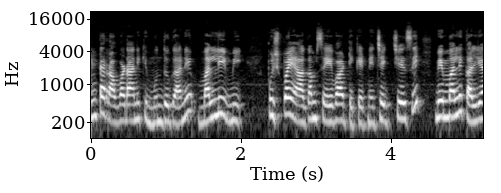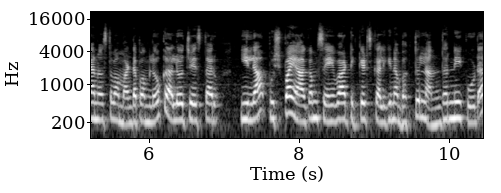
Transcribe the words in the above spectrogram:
ఎంటర్ అవ్వడానికి ముందుగానే మళ్ళీ మీ పుష్పయాగం సేవా టికెట్ని చెక్ చేసి మిమ్మల్ని కళ్యాణోత్సవ మండపంలోకి అలో చేస్తారు. ఇలా పుష్పయాగం సేవా టికెట్స్ కలిగిన భక్తులందరినీ కూడా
